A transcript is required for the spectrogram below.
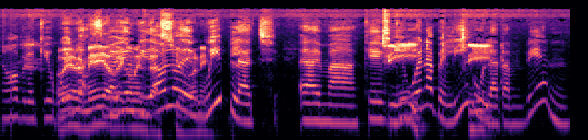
No, pero qué buena. Se me había olvidado lo de Whiplash, además. Qué, qué buena película también.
